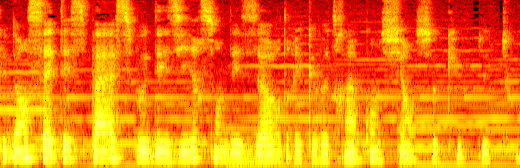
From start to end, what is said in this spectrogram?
que dans cet espace, vos désirs sont des ordres et que votre inconscient s'occupe de tout.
